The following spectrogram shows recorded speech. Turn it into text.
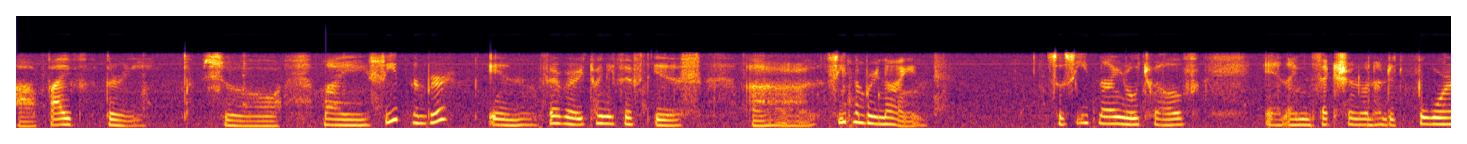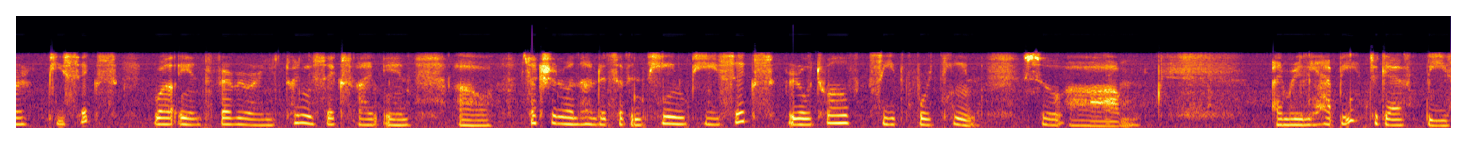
uh, 5.30. So, my seat number in February 25th is uh, seat number 9. So, seat 9, row 12, and I'm in section 104, P6 while in February 26 I'm in uh, section 117 P6 row 12 seat 14 so um, I'm really happy to get these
